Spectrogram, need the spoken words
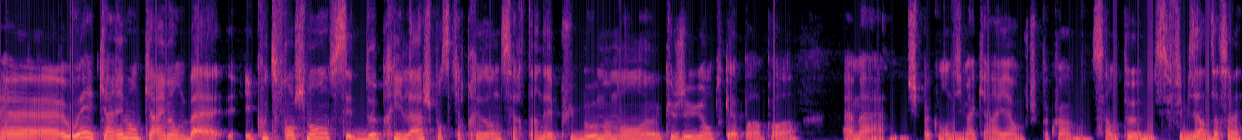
Euh, ouais, carrément, carrément. Bah, écoute, franchement, ces deux prix-là, je pense qu'ils représentent certains des plus beaux moments euh, que j'ai eu, en tout cas par rapport à, ma, je sais pas comment on dit, ma carrière ou je sais pas quoi. C'est un peu, ça fait bizarre de dire ça. Mais,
